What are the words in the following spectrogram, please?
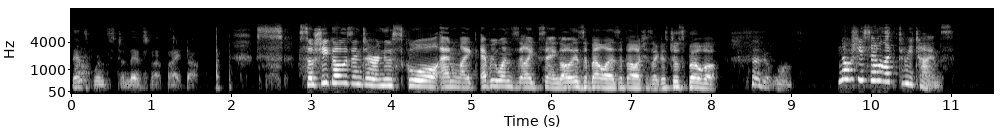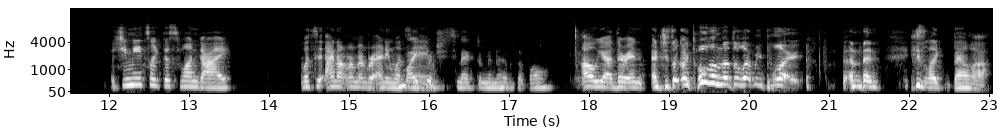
That's Winston. That's not my dog. So she goes into her new school and like everyone's like saying, "Oh, Isabella, Isabella." She's like, "It's just Bella." Said it once. No, she said it like three times. She meets like this one guy. What's it? I don't remember anyone's Mike name. when she smacked him in the head with the ball. Oh yeah, they're in, and she's like, "I told them not to let me play," and then he's like, "Bella,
